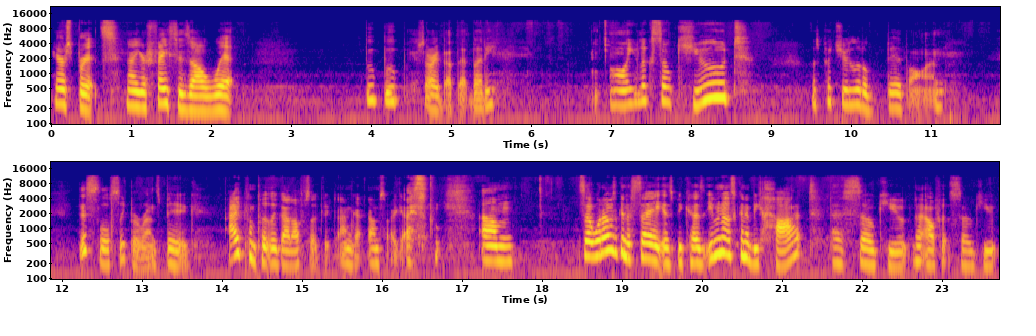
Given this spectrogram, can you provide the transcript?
hair spritz. Now your face is all wet. Boop, boop. Sorry about that, buddy. Oh, you look so cute. Let's put your little bib on. This little sleeper runs big. I completely got off subject. I'm I'm sorry, guys. um, so what I was gonna say is because even though it's gonna be hot, that is so cute. That outfit's so cute.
